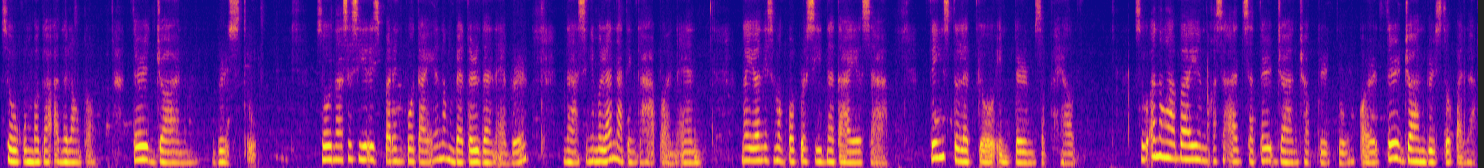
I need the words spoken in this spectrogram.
So, kumbaga ano lang to? 3 John verse 2. So, nasa series pa rin po tayo ng Better Than Ever na sinimulan natin kahapon. And ngayon is magpo-proceed na tayo sa things to let go in terms of health. So, ano nga ba yung nakasaad sa 3 John chapter 2 or 3 John verse 2 pala?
